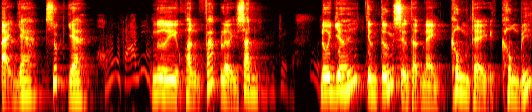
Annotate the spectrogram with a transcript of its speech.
tại gia, xuất gia, người hoằng pháp lợi sanh, đối với chân tướng sự thật này không thể không biết.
